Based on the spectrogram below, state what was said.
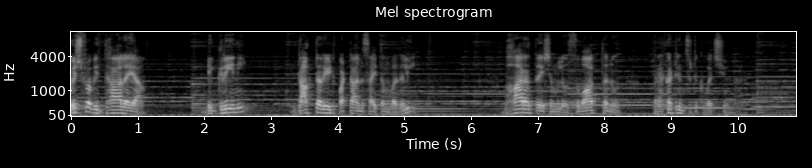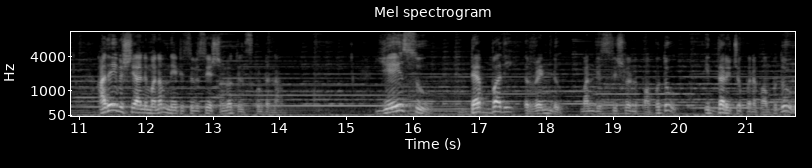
విశ్వవిద్యాలయ డిగ్రీని డాక్టరేట్ పట్టాను సైతం వదిలి భారతదేశంలో సువార్తను ప్రకటించుటకు వచ్చి ఉన్నాడు. అదే విషయాన్ని మనం నేటి సువిశేషంలో తెలుసుకుంటున్నాం. యేసు డెబ్బది రెండు మంది శిష్యులను పంపుతూ ఇద్దరి చొప్పున పంపుతూ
